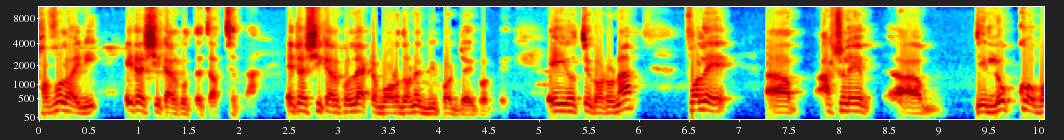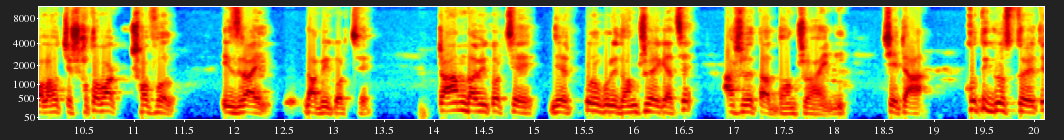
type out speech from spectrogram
সফল হয়নি, এটা স্বীকার করতে চাচ্ছেন না। এটা স্বীকার করলে একটা বড় ধরনের বিপর্যয় ঘটবে। এই হচ্ছে ঘটনা। ফলে আসলে যে লক্ষ্য বলা হচ্ছে শতভাগ সফল ইসরায়েল দাবি করছে। ট্রাম্প দাবি করছে যে পুরোপুরি ধ্বংস হয়ে গেছে, আসলে তার ধ্বংস হয়নি। সেটা ক্ষতিগ্রস্ত হয়েছে,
